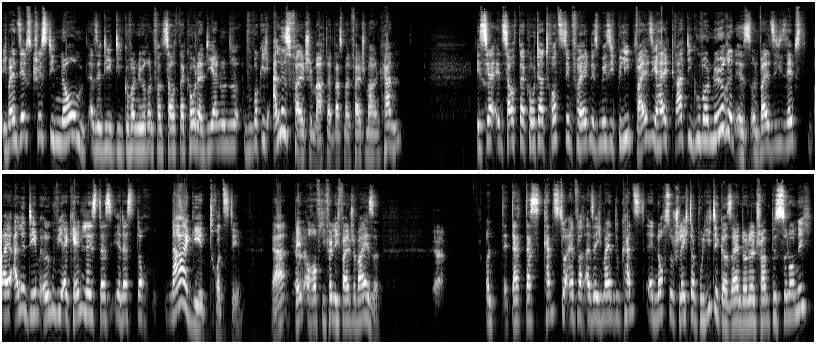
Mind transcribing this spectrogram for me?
Ich meine, selbst Christy Nome, also die, die Gouverneurin von South Dakota, die ja nun so wirklich alles falsch gemacht hat, was man falsch machen kann, ist ja, ja in South Dakota trotzdem verhältnismäßig beliebt, weil sie halt gerade die Gouverneurin ist und weil sie selbst bei alledem irgendwie erkennen lässt, dass ihr das doch nahe geht trotzdem. Ja, ja. wenn auch auf die völlig falsche Weise. Und da, das kannst du einfach, also ich meine, du kannst äh, noch so schlechter Politiker sein, Donald Trump bist du noch nicht.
